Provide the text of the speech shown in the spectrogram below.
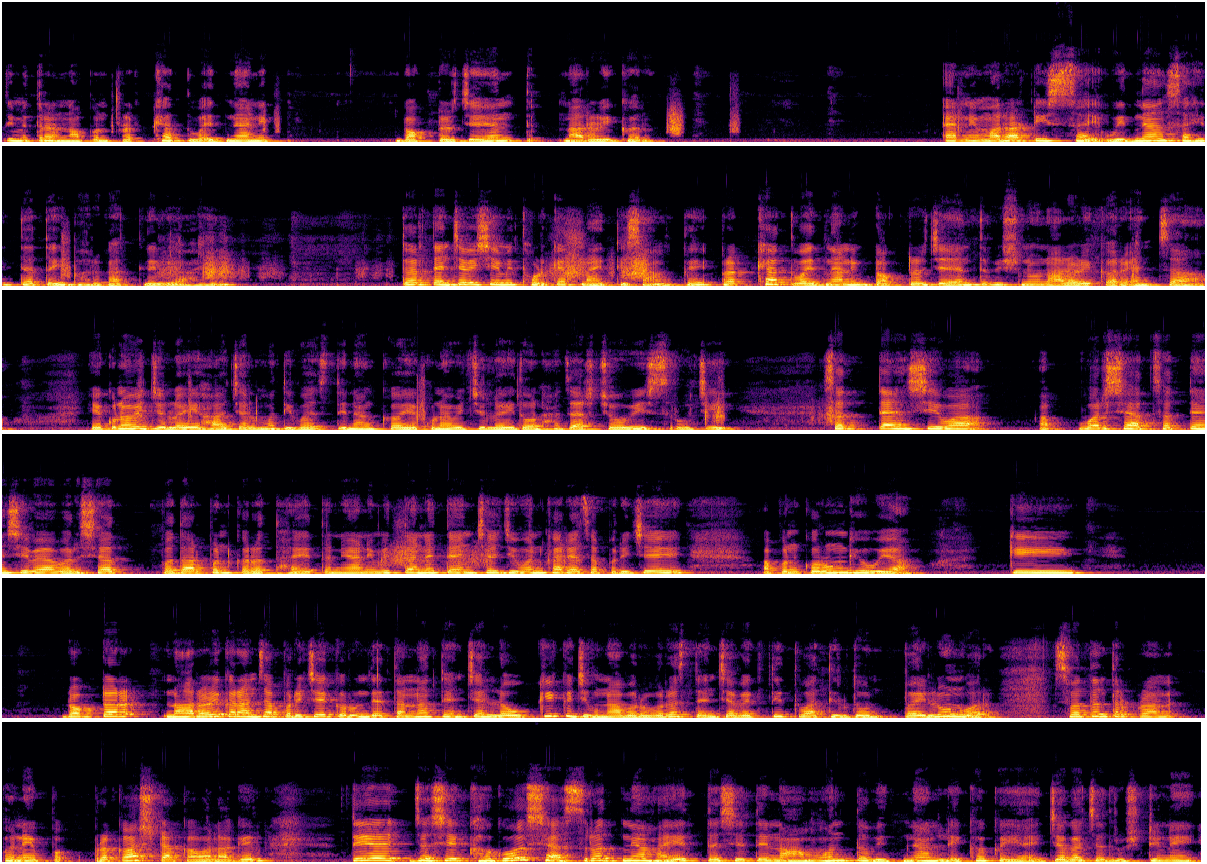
विद्यार्थी मित्रांनो आपण प्रख्यात वैज्ञानिक डॉक्टर जयंत नारळीकर यांनी मराठी साहि विज्ञान साहित्यातही भर घातलेली आहे. तर त्यांच्याविषयी मी थोडक्यात माहिती सांगते. प्रख्यात वैज्ञानिक डॉक्टर जयंत विष्णू नारळीकर यांचा एकोणावीस जुलै हा जन्मदिवस. दिनांक एकोणावीस जुलै दोन हजार चोवीस रोजी सत्याऐंशीवा वर्षात सत्याऐंशीव्या वर्षात पदार्पण करत आहेत आणि या निमित्ताने त्यांच्या जीवनकार्याचा परिचय आपण करून घेऊया की डॉक्टर नारळीकरांचा परिचय करून देताना त्यांच्या लौकिक जीवनाबरोबरच त्यांच्या व्यक्तित्वातील दोन पैलूंवर स्वतंत्रपणे प प्रकाश टाकावा लागेल. ते जसे खगोलशास्त्रज्ञ आहेत तसे ते नामवंत विज्ञान लेखकही आहेत. जगाच्या दृष्टीने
